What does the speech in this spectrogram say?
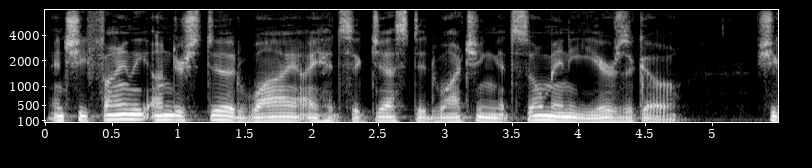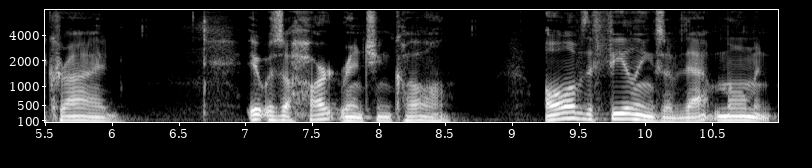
and she finally understood why I had suggested watching it so many years ago. She cried. It was a heart wrenching call. All of the feelings of that moment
